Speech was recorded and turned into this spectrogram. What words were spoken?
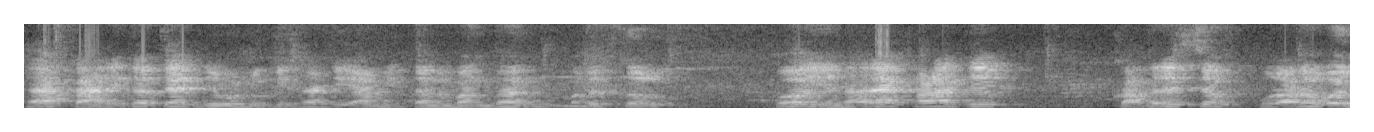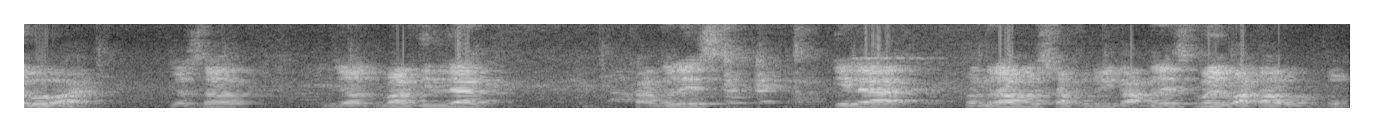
ह्या कार्यकर्त्या निवडणुकीसाठी आम्ही तनमन धन मदत करू. व येणाऱ्या काळात जे काँग्रेसचं पुराणं वैभव आहे जसं यवतमाळ जिल्ह्यात काँग्रेस गेल्या पंधरा वर्षापूर्वी काँग्रेसमय वातावरण होतं.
